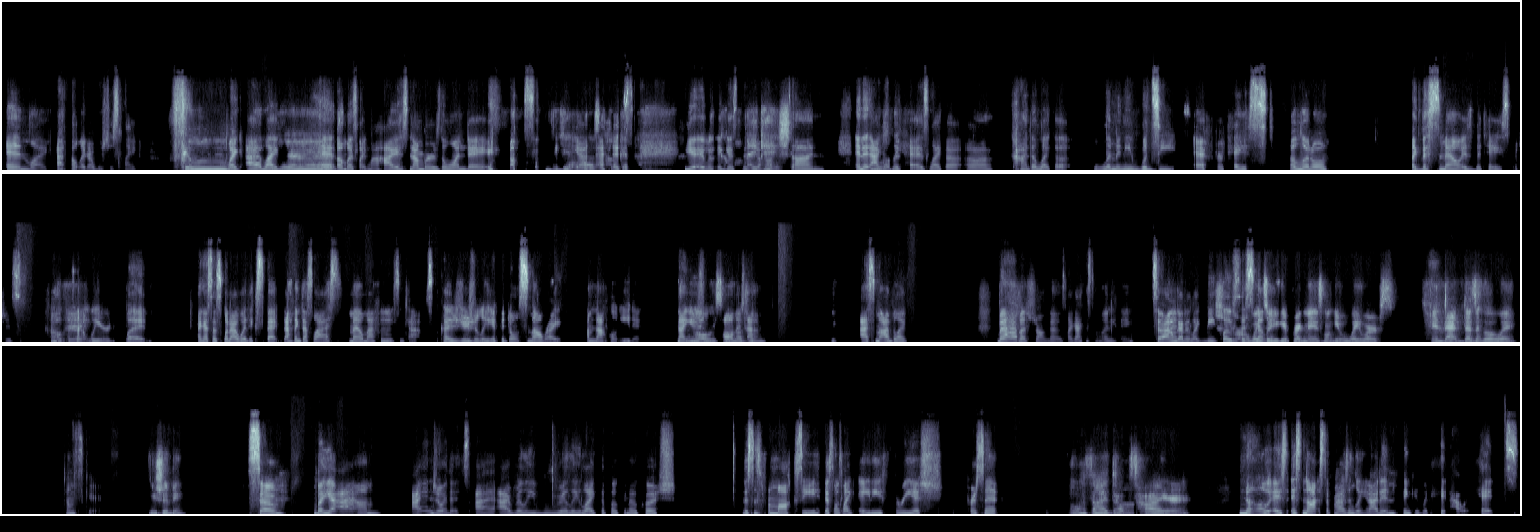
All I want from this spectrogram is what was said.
and like I felt like I was just like phew, like I like yes. had almost like my highest numbers the one day. Like, yes. Yes. Yeah, it was it gets the job done. And it I actually it. has like a uh kind of like a lemony woodsy aftertaste a little. Like the smell is the taste, which is Okay. not weird, but I guess that's what I would expect. I think that's why I smell my food sometimes because usually if it don't smell right, I'm not gonna eat it. Not usually all the time. food. I smell. I'd be like, but I have a strong nose. Like I can smell anything, so I don't gotta like be close Girl, to wait smell till it. you get pregnant. It's gonna get way worse, and that doesn't go away. I'm scared. You should be. So, but yeah, I um I enjoy this. I I really really like the Pocono Kush. This is from Moxie. This was like 83 ish percent. Oh, I thought that was Um, higher. No, it's it's not surprisingly, and I didn't think it would hit how it hits.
